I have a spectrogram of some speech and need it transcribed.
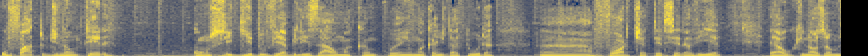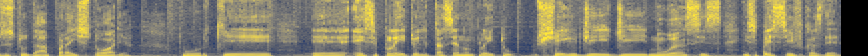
O fato de não ter conseguido viabilizar uma campanha, uma candidatura uh, forte a terceira via, é algo que nós vamos estudar para a história, porque eh, esse pleito ele está sendo um pleito cheio de, de nuances específicas dele.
